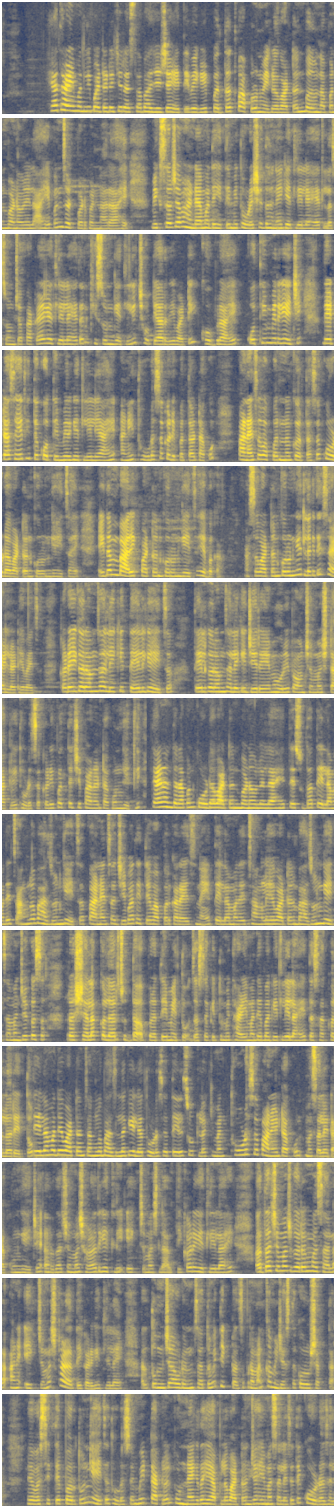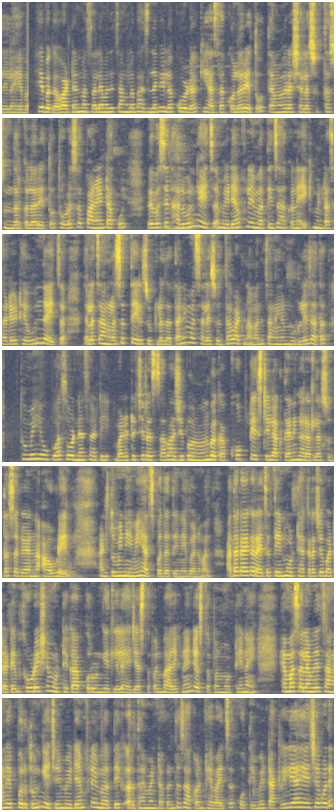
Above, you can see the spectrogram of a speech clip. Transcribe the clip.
ह्या थाळीमधली बटाट्याची रस्सा भाजी जी आहे ती वेगळी पद्धत वापरून वेगळं वाटण बनवून आपण बनवलेलं आहे पण झटपट बनणारं आहे. मिक्सरच्या भांड्यामध्ये इथे मी थोडेसे धने घेतलेले आहेत लसूणच्या पाकळ्या घेतलेल्या आहेत आणि खिसून घेतलेली छोटी अर्धी वाटी खोबरं आहे. कोथिंबीर घ्यायची देटासहित इथे कोथिंबीर घेतलेली आहे आणि थोडंसं कडीपत्ता टाकून पाण्याचा वापर न करता असं कोरडं वाटण करून घ्यायचं आहे. एकदम बारीक वाटण करून घ्यायचं हे बघा. असं वाटण करून घेतलं की ते साईडला ठेवायचं. कढई गरम झाली की तेल घ्यायचं. तेल गरम झाले की जिरे मोहरी पाऊन चम्मच टाकली थोडंसं कढीपत्त्याची पानं टाकून घेतली. त्यानंतर आपण कोरडं वाटण बनवलेलं आहे ते सुद्धा तेलामध्ये चांगलं भाजून घ्यायचं. पाण्याचा अजिबात इथे वापर करायचा नाही. तेलामध्ये चांगलं हे वाटण भाजून घ्यायचं. म्हणजे कसं रश्याला कलरसुद्धा अप्रतिम येतो. जसं की तुम्ही थाळीमध्ये बघितलेलं आहे तसा कलर येतो. तेलामध्ये वाटण चांगलं भाजलं गेलं थोडंसं तेल सुटलं की मग थोडंसं पाणी टाकून मसाले टाकून घ्यायचे. अर्धा चम्मच हळद घेतली एक चम्मच लाल तिखट घेतलेला आहे. अर्धा चम्मच गरम मसाला आणि एक चम्मच काळा तिखट घेतलेला आहे. आता तुमच्या आवडून तुमचा तुम्ही तिखटाचं प्रमाण कमी जास्त करू शकता. व्यवस्थित ते परतून घ्यायचं थोडंसं मीठ टाकलं आणि पुन्हा एकदा हे आपलं वाटण जे आहे मसाल्याचं ते कोरडं झालेलं आहे. हे बघा वाटण मसाल्यामध्ये चांगलं भाजलं गेलं कोरडं की असा कलर येतो. त्यामुळे रशाला सुद्धा सुंदर कलर येतो. थोडंसं पाणी टाकून व्यवस्थित हलवून घ्यायचं. मीडियम फ्लेमवरती झाकणं एक मिनटासाठी ठेवून द्यायचं. त्याला चांगलंसं तेल सुटलं जातं आणि मसालेसुद्धा वाटणामध्ये चांगले मुरले जातात. तुम्ही हे उपवास सोडण्यासाठी बटाट्याची रस्सा भाजी बनवून बघा. खूप टेस्टी लागते आणि घरातल्यासुद्धा सगळ्यांना आवडेल. आणि तुम्ही नेहमी ह्याच पद्धतीने बनवाल. आता काय करायचं? तीन मोठ्या आकाराचे बटाटे थोडेसे मोठे काप करून घेतलेले आहे. जास्त पण बारीक नाही जास्त पण मोठे नाही. ह्या मसाल्यामध्ये चांगले परतून घ्यायचे. मीडियम फ्लेमवरती एक अर्धा मिनटापर्यंत झाकण ठेवायचं. कोथिंबीर टाकलेली आहे ह्याच्यामध्ये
